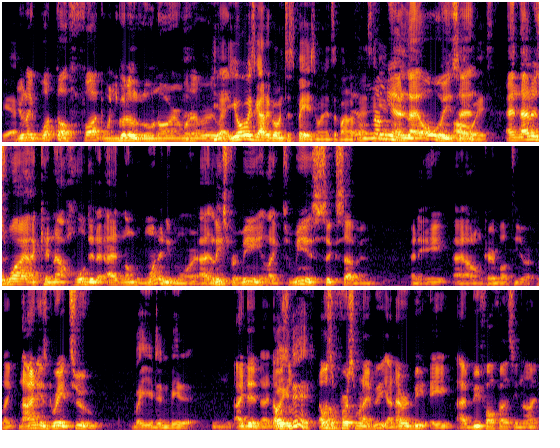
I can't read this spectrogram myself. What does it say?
Yeah. you're like, what the fuck? When you go to Lunar or whatever, Yeah, like, you always got to go into space when it's a Final I Fantasy mean, game. like always, Always. And, that is why I cannot hold it at number one anymore. At Mhm. least for me, like to me, it's six, seven, and eight, and I don't care about the art. Like nine is great too. But you didn't beat it. I did. That Oh, was you the, did? That was the first one I beat. I never beat eight. I beat Final Fantasy nine.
